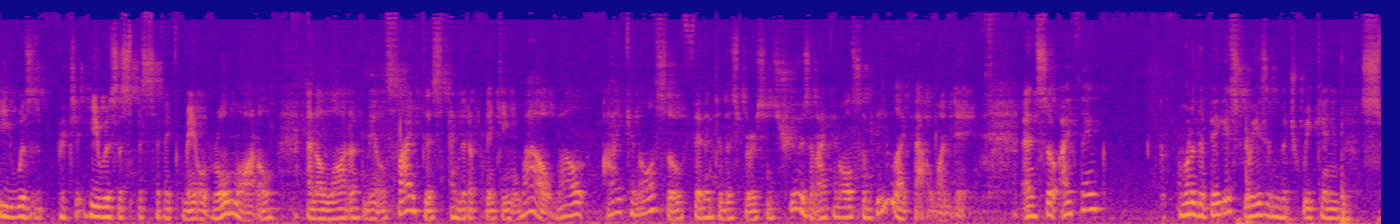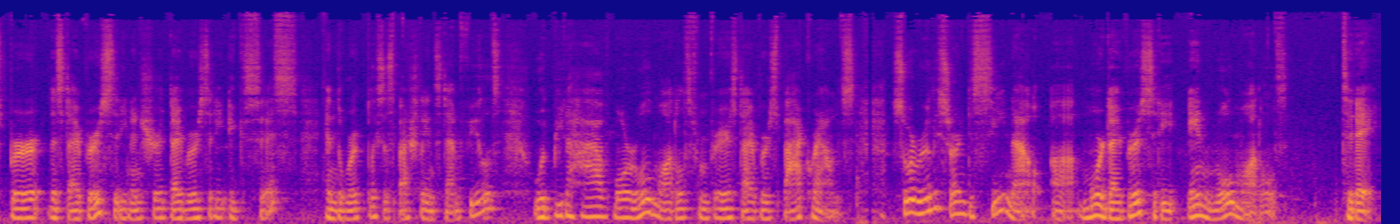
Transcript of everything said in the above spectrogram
he was he was a specific male role model and a lot of male scientists ended up thinking wow well i can also fit into this person's shoes and i can also be like that one day. And so i think one of the biggest ways in which we can spur this diversity and ensure diversity exists in the workplace, especially in STEM fields, would be to have more role models from various diverse backgrounds. So we're really starting to see now uh, more diversity in role models today.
